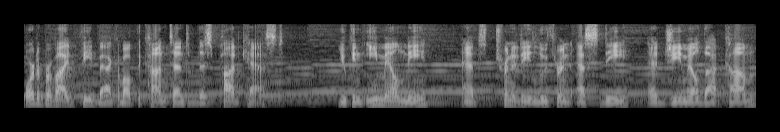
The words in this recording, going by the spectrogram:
or to provide feedback about the content of this podcast, you can email me at trinitylutheransd at gmail.com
